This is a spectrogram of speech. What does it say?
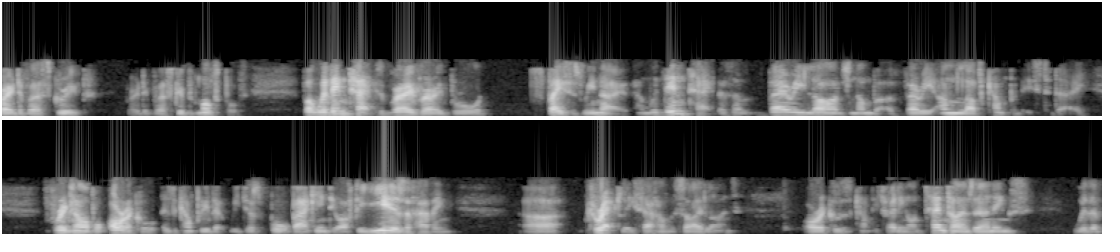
very diverse group, very diverse group of multiples. But within tech, it's a very very broad space, as we know, and within tech, there's a very large number of very unloved companies today for example, Oracle is a company that we just bought back into after years of having uh, correctly sat on the sidelines. Oracle is a company trading on 10 times earnings with a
